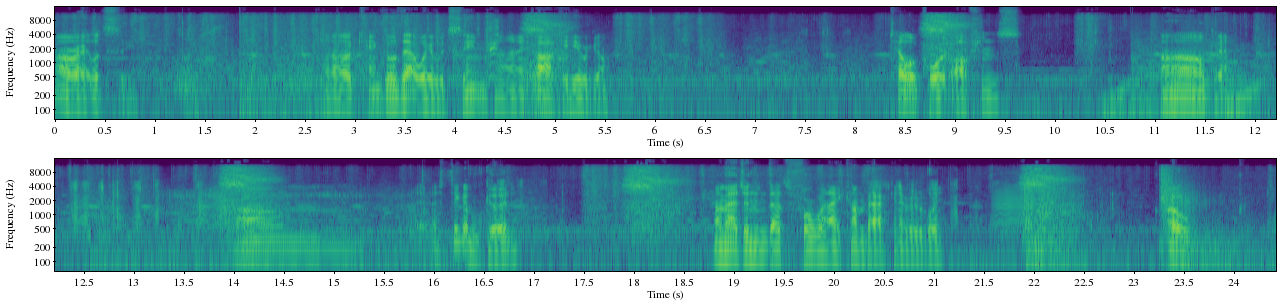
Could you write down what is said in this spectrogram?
Alright, let's see. Uh, can't go that way, it would seem. Can I? Ah, okay, here we go. Teleport options. Oh, okay. Um, I, I think I'm good. I imagine that's for when I come back, inevitably. Oh. Okay.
